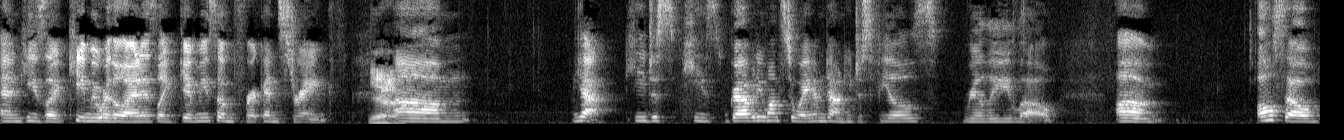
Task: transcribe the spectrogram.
And he's like, keep me where the light is, like, give me some frickin' strength. yeah, Um, yeah, he just he's gravity wants to weigh him down. He just feels really low. Um, also,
